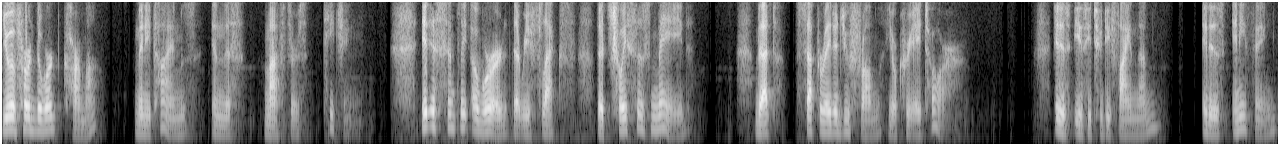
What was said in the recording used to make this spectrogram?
You have heard the word karma many times in this master's teaching. It is simply a word that reflects the choices made that separated you from your creator. It is easy to define them. It is anything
